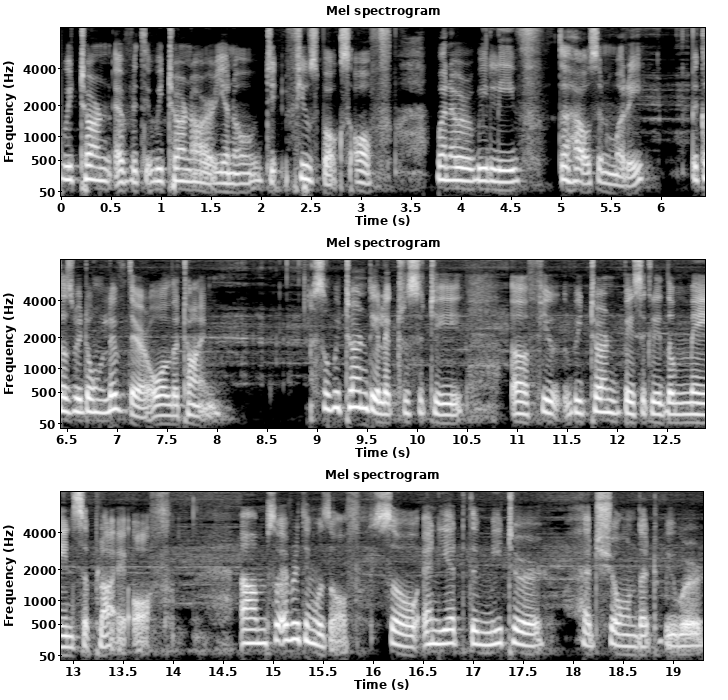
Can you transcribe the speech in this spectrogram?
we turn everything. We turn our you know fuse box off whenever we leave the house in Murree, because we don't live there all the time so we turned the electricity a few we turned basically the main supply off um, so everything was off. So and yet the meter had shown that we were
